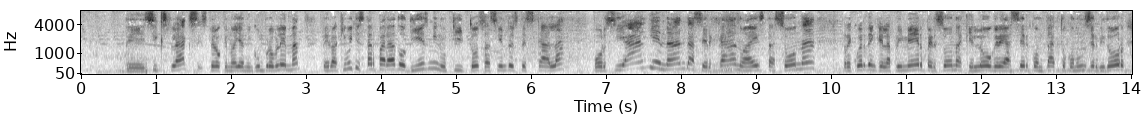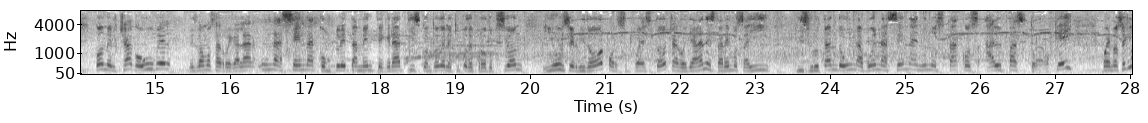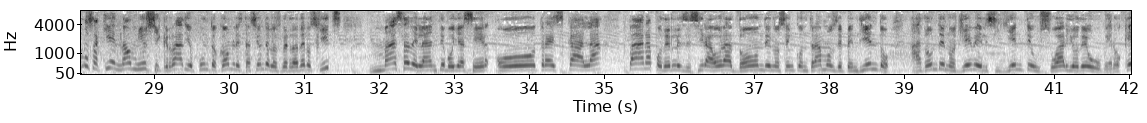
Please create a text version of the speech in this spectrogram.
de Six Flags. Espero que no haya ningún problema. Pero aquí voy a estar parado 10 minutitos haciendo esta escala. Por si alguien anda cercano a esta zona, Recuerden que la primera persona que logre hacer contacto con un servidor con el Chago Uber, les vamos a regalar una cena completamente gratis con todo el equipo de producción y un servidor, por supuesto. Chagoyan, estaremos ahí disfrutando una buena cena en unos tacos al pastor, ¿ok? Bueno, seguimos aquí en nowmusicradio.com, la estación de los verdaderos hits. Más adelante voy a hacer otra escala para poderles decir ahora dónde nos encontramos dependiendo a dónde nos lleve el siguiente usuario de Uber, ¿ok?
